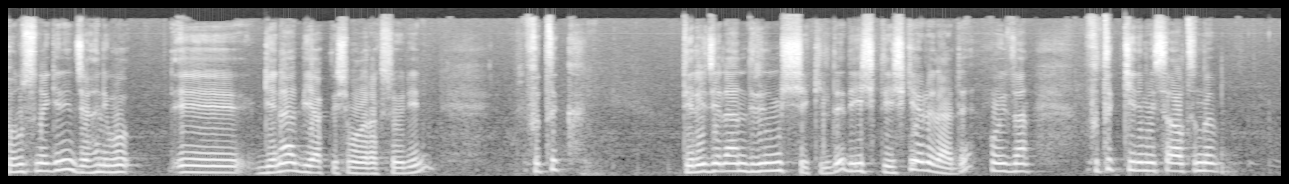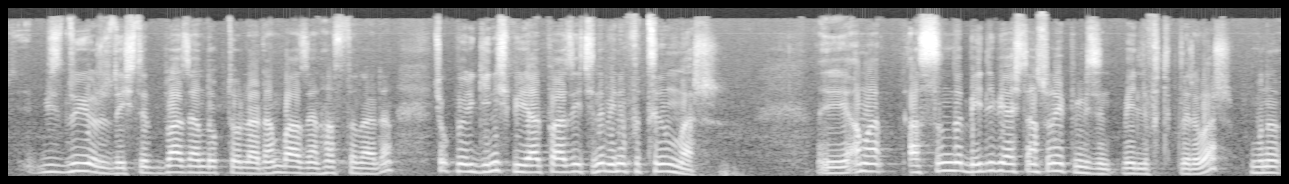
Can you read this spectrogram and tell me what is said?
konusuna gelince hani bu e, genel bir yaklaşım olarak söyleyelim. Fıtık derecelendirilmiş şekilde değişik değişik evrelerde. O yüzden fıtık kelimesi altında biz duyuyoruz da işte bazen doktorlardan bazen hastalardan çok böyle geniş bir yelpaze içinde benim fıtığım var. Ee, ama aslında belli bir yaştan sonra hepimizin belli fıtıkları var. Bunu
